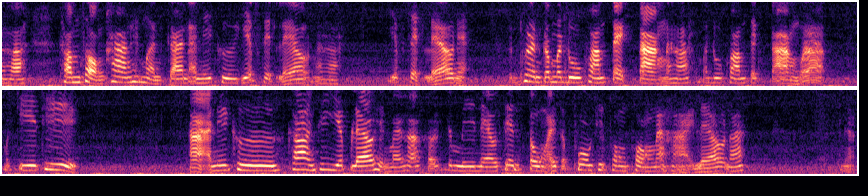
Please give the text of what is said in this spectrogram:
นะคะทำสองข้างให้เหมือนกัน อันนี้คือเย็บเสร็จแล้วนะคะ เย็บเสร็จแล้วเนี่ย เพื่อนๆก็มาดูความแตกต่างนะคะ มาดูความแตกต่างว่า เมื่อกี้ที่ อะอันนี้คือข้างที่เย็บแล้วเห็นไหมคะเขาจะมีแนวเส้นตรงไอ้สะโพกที่พองๆนะหายแล้วนะเนี่ย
